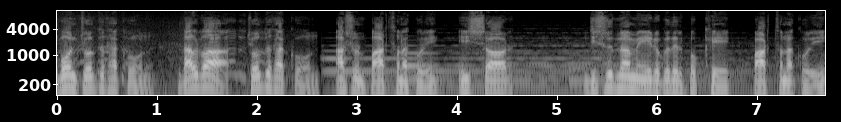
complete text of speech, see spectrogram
বোন চলতে থাকুন। ডালবা চলতে থাকুন। আসুন প্রার্থনা করি। ঈশ্বর যিশুর নামে এই লোকেদের পক্ষে প্রার্থনা করি।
